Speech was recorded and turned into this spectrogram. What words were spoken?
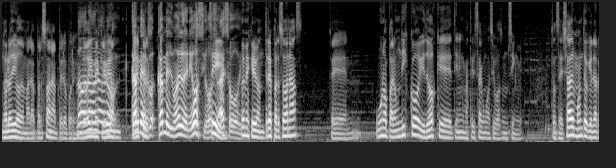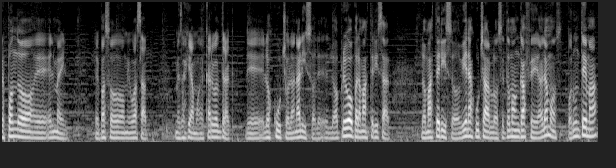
No lo digo de mala persona, pero por ejemplo, No, hoy no, me no, escribieron. Cambia, el, cambia modelo de negocio, o sea, a eso voy. hoy me escribieron tres personas. eh, uno para un disco y dos que tienen que masterizar, como decís vos, un single. Entonces, ya del momento que le respondo eh, el mail, le paso mi WhatsApp, mensajeamos, descargo el track, le- lo escucho, lo analizo, le- lo apruebo para masterizar, lo masterizo, viene a escucharlo, se toma un café, hablamos por un tema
